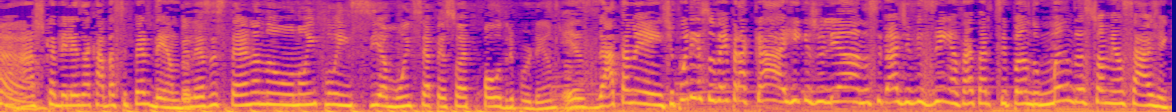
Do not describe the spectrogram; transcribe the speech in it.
Ah. acho que a beleza acaba se perdendo. Beleza externa não, não influencia muito se a pessoa é podre por dentro. Exatamente. Por isso, vem pra cá, Henrique Juliano, cidade vizinha, vai participando, manda sua mensagem.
